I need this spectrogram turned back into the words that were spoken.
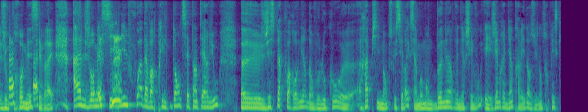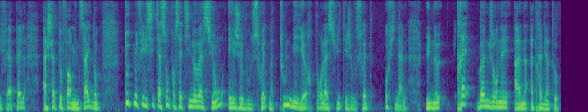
je vous promets, c'est vrai. Anne, je vous remercie mille fois d'avoir pris le temps de cette interview. Euh, j'espère pouvoir revenir dans vos locaux euh, rapidement, parce que c'est vrai que c'est un moment de bonheur de venir chez vous, et j'aimerais bien travailler dans une entreprise qui fait appel à Château Form Inside. Donc toutes mes félicitations pour cette innovation, et je vous souhaite bah, tout le meilleur pour la suite, et je vous souhaite au final une Très bonne journée, Anne. À très bientôt.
